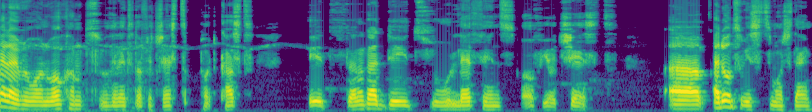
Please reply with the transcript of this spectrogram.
Hello, everyone. Welcome to the Let It Off Your Chest podcast. It's another day to let things off your chest. Um, I don't waste much time.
